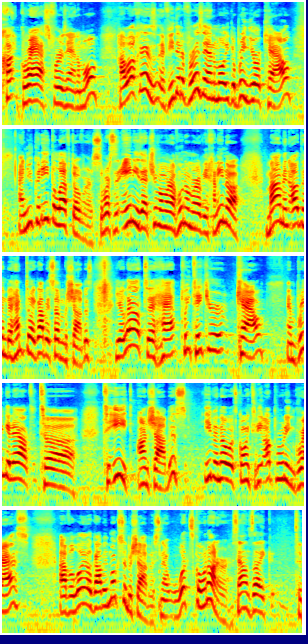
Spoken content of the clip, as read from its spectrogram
cut grass for his animal. Halach is if he did it for his animal, you could bring your cow, and you could eat the leftovers. So versus Aini that Shuvam Rahuna Ravi Chanina, Mam and Adam Behemta Agabe Seven Shabbos. You're allowed to have take your cow and bring it out to to eat on Shabbos, even though it's going to be uprooting grass. Avaloy Agabe Muksa B'Shabbos. Now, what's going on here? Sounds like to,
